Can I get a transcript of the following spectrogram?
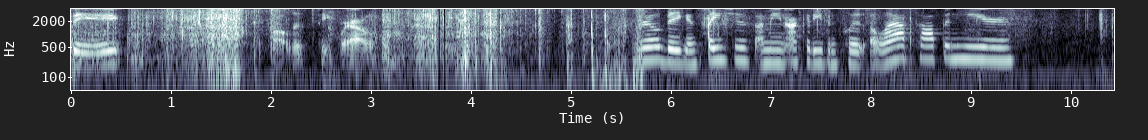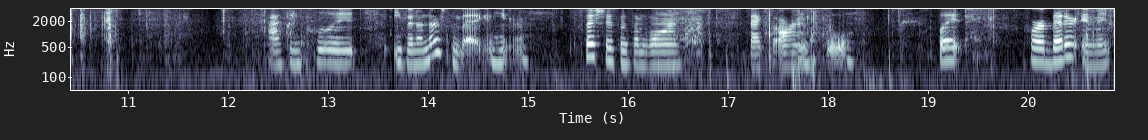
big. Take all this paper out. Real big and spacious. I mean, I could even put a laptop in here. I can put even a nursing bag in here, especially since I'm going back to RN school. But for a better image,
